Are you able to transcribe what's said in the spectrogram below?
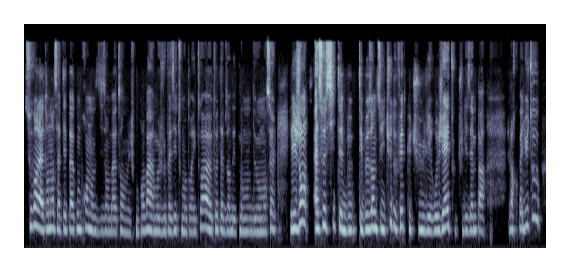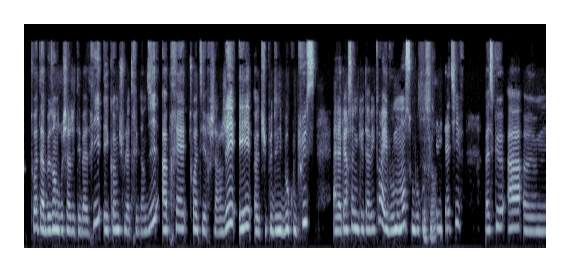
souvent, elle a tendance à peut-être pas comprendre en se disant, bah attends, mais je comprends pas, moi, je veux passer tout mon temps avec toi, toi, tu as besoin d'être moment, de moments seuls. Les gens associent tes, tes besoins de solitude au fait que tu les rejettes ou que tu les aimes pas. Alors que pas du tout. Toi, tu as besoin de recharger tes batteries et comme tu l'as très bien dit, après, toi, tu es rechargé et euh, tu peux donner beaucoup plus à la personne que tu as avec toi et vos moments sont beaucoup plus ça. qualitatifs. Parce que à euh,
